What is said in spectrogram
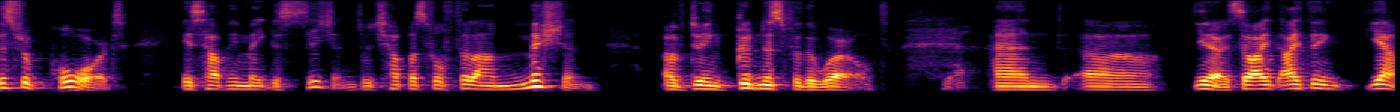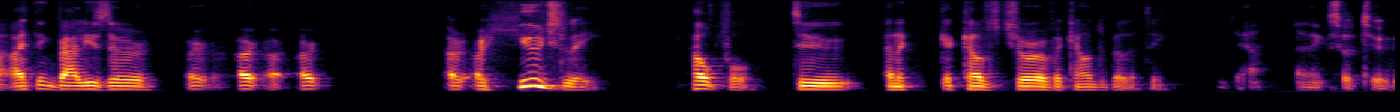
This report is helping make decisions which help us fulfill our mission of doing goodness for the world. Yeah. And uh, you know, so I, I think, yeah, I think values are are are are, are, are hugely helpful to an, a culture of accountability. Yeah, I think so too.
